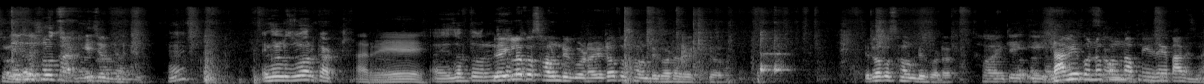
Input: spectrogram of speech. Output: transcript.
চলে এই জন্য। হ্যাঁ? এগুলো জোয়ার কাঠ আরে। এই জব্দ করে এগুলো তো সাউন্ড রেকর্ডার এটাও তো সাউন্ড রেকর্ডার দেখতে হবে। এটাও তো সাউন্ড রেকর্ডার হয় এটা এই দামি কোনো পণ্য আপনি এই জায়গায় পাবেন না।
